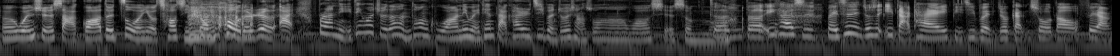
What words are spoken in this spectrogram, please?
呃文学傻瓜，对作文有超级浓厚的热爱，不然你一定会觉得很痛苦啊！你每天打开日记本就会想说，啊，我要写什么？真的，一开始每次你就是一打开笔记本，你就感受到非常。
